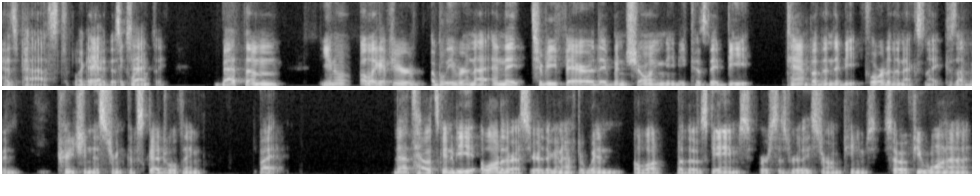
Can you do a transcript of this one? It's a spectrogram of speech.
has passed. Like I Yeah, at this point, exactly. bet them. You know, like if you're a believer in that, and they, to be fair, they've been showing me because they beat Tampa, then they beat Florida the next night because I've been preaching the strength of schedule thing. But that's how it's going to be a lot of the rest of the year. They're going to have to win a lot of those games versus really strong teams. So if you want to,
